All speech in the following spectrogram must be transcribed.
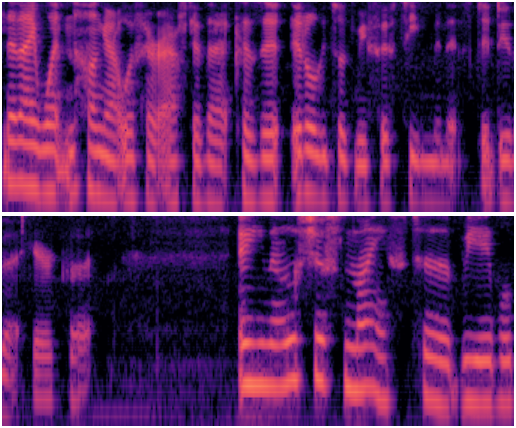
then I went and hung out with her after that because it, it only took me 15 minutes to do that haircut. And you know, it's just nice to be able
